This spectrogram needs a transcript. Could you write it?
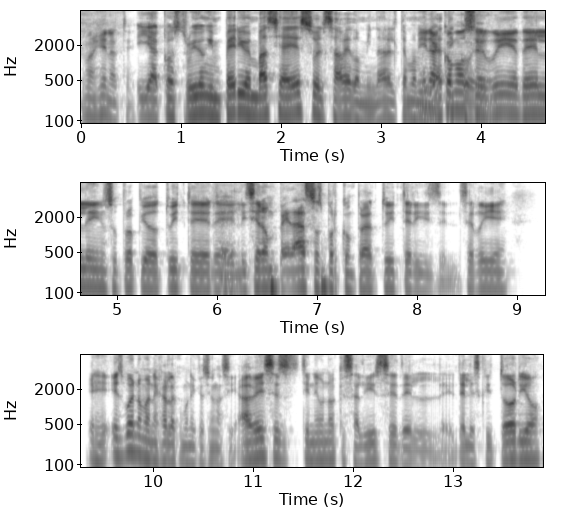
Imagínate. y ha construido un imperio en base a eso, él sabe dominar el tema Mira mediático. cómo se ríe de él en su propio Twitter. eh, Sí. le hicieron pedazos por comprar Twitter y se, se ríe. Eh, es bueno manejar la comunicación así. A veces tiene uno que salirse del, del escritorio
